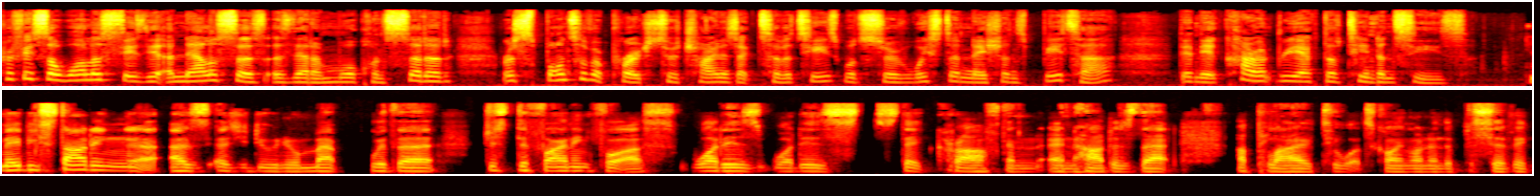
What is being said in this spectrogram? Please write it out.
Professor Wallis says the analysis is that a more considered, responsive approach to China's activities would serve Western nations better than their current reactive tendencies. Maybe starting uh, as as you do in your map with uh, just defining for us what is what is statecraft and and how does that apply to what's going on in the Pacific.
